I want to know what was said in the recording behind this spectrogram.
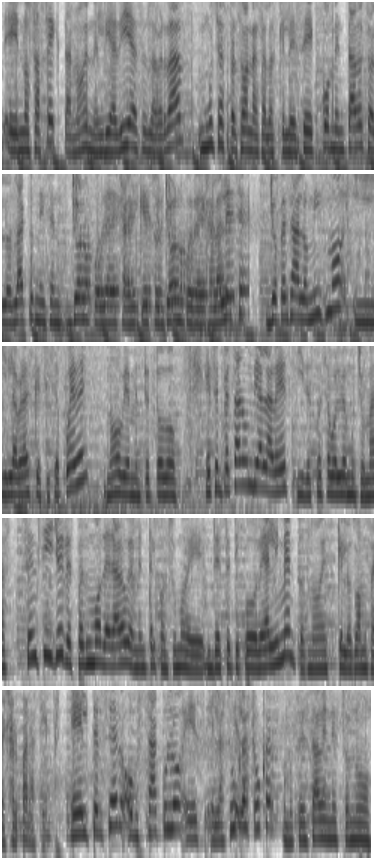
eh, nos afecta, ¿no? En el día a día, esa es la verdad. Muchas personas a las que les he comentado esto de los lácteos me dicen, yo no podría dejar el queso, yo no podría dejar la leche. Yo pensaba lo mismo y la verdad es que sí se puede, ¿no? Obviamente todo es empezar un día a la vez y después se vuelve mucho más sencillo y después moderar obviamente el consumo de, de este tipo de alimentos, no es que los vamos a dejar para siempre. El tercer obstáculo es el azúcar. El azúcar. Como ustedes saben, esto no,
